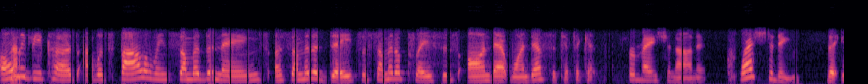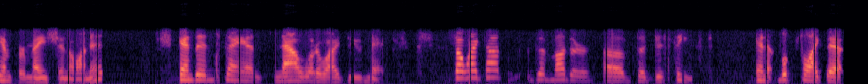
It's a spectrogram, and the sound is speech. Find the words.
only because I was following some of the names or some of the dates or some of the places on that one death certificate. Information on it, questioning the information on it, and then saying, now what do I do next? So I got the mother of the deceased, and it looks like that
